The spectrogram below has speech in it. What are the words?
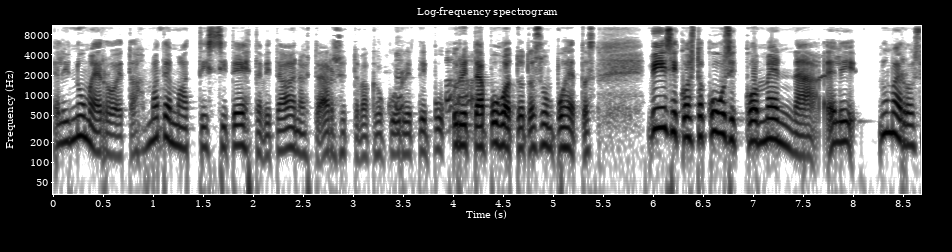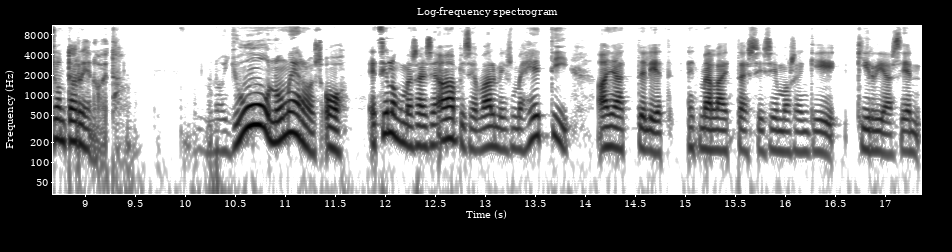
eli numeroita. Matemaattissi tehtävi, tämä aina yhtä ärsyttävä, kun pu- yrittää puhua tuota sun puhettas. Viisikosta kuusikkoon mennään, eli numeroissa on tarinoita. No juu, numeroissa on. Et silloin kun mä sain sen aapisen valmiiksi, mä heti ajattelin, että, että mä laittaisin semmoisenkin kirjan sen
